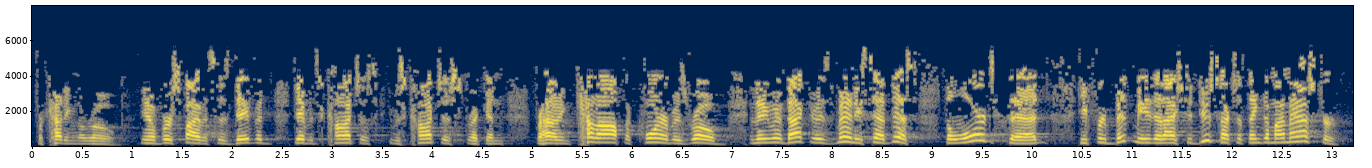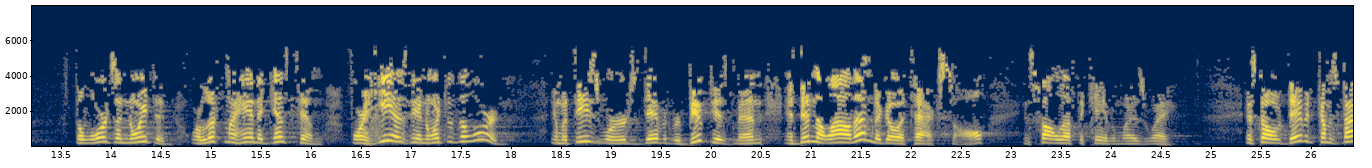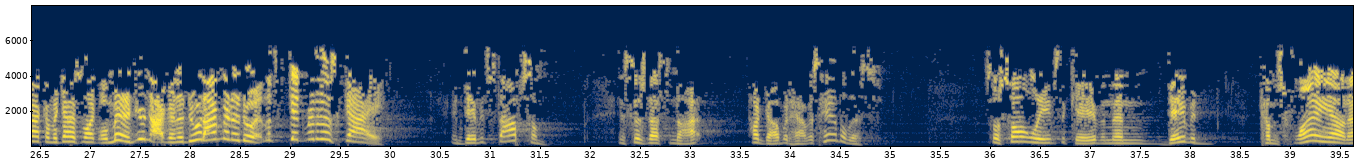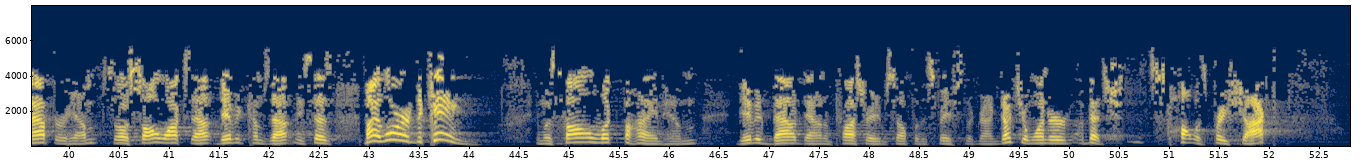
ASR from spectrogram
for cutting the robe. You know, verse 5, it says David, David's conscious, he was conscious stricken for having cut off the corner of his robe. And then he went back to his men. He said this The Lord said, He forbid me that I should do such a thing to my master, the Lord's anointed, or lift my hand against him, for he is the anointed of the Lord. And with these words, David rebuked his men and didn't allow them to go attack Saul. And Saul left the cave and went his way. And so David comes back, and the guy's are like, Well, man, if you're not going to do it, I'm going to do it. Let's get rid of this guy. And David stops him and says, That's not how God would have us handle this. So Saul leaves the cave, and then David comes flying out after him. So Saul walks out, David comes out, and he says, My Lord, the king. And when Saul looked behind him, David bowed down and prostrated himself with his face to the ground. Don't you wonder? I bet Saul was pretty shocked.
